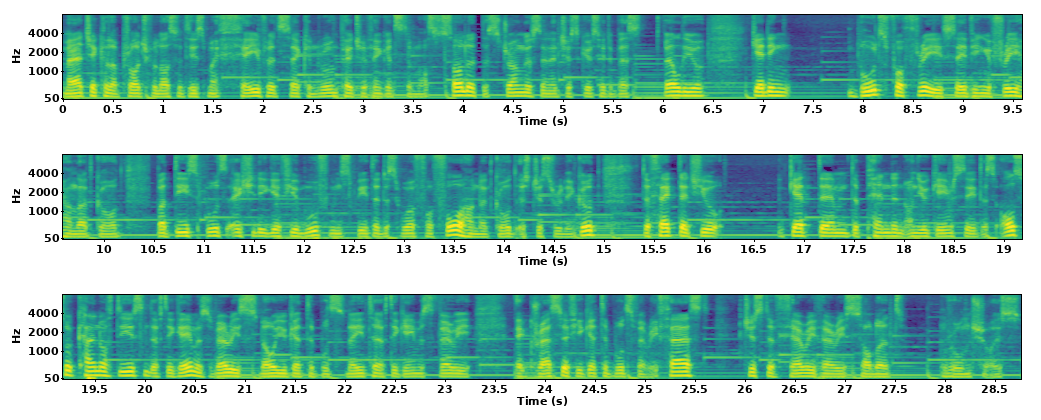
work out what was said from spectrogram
Magical Approach Velocity is my favorite second rune page. I think it's the most solid, the strongest, and it just gives you the best value. Getting boots for free, saving you 300 gold, but these boots actually give you movement speed that is worth for 400 gold is just really good. The fact that you get them dependent on your game state is also kind of decent. If the game is very slow, you get the boots later. If the game is very aggressive, you get the boots very fast. Just a very, very solid rune choice.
